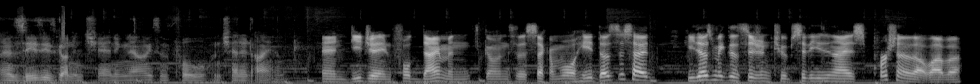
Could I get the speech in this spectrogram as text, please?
And ZZ's gone enchanting now. He's in full enchanted iron. And DJ in full diamond going to the second wall. He does decide, he does make the decision to obsidianize portion of that lava,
